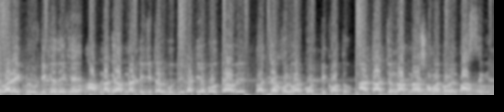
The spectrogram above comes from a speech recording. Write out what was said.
এবার এই ক্লুটিকে দেখে আপনাকে আপনার ডিজিটাল বুদ্ধি খাটিয়ে বলতে হবে, দরজা খোলবার কোডটি কত? আর তার জন্য আপনারা সময় পাবেন পাঁচ সেকেন্ড।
